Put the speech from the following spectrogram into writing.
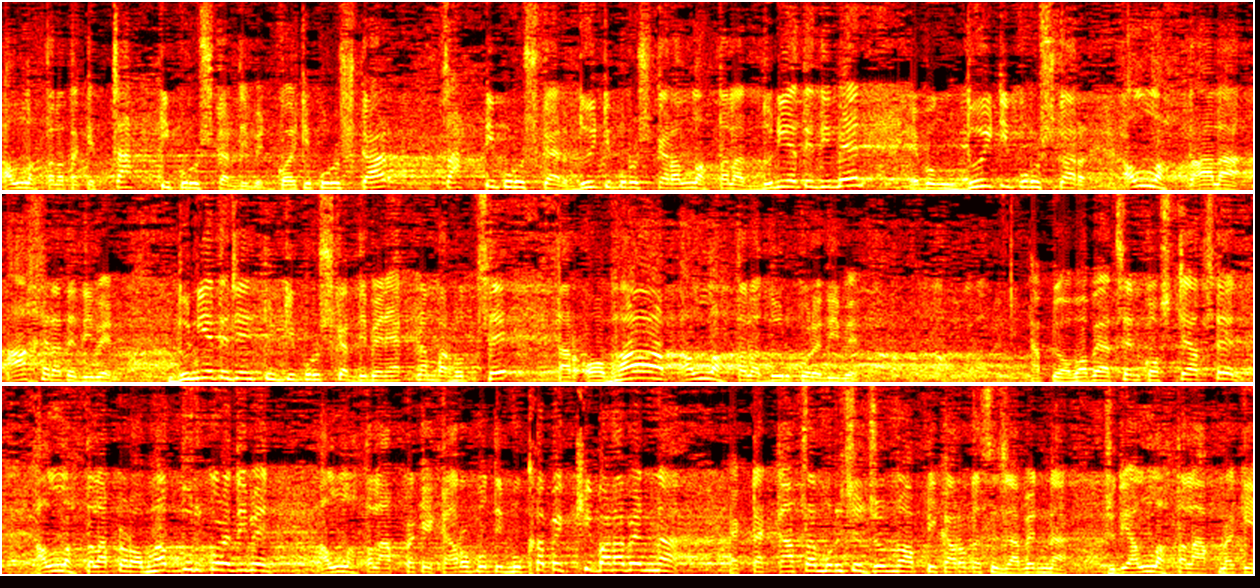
আল্লাহ তালা তাকে চারটি পুরস্কার দিবেন। কয়টি পুরস্কার? চারটি পুরস্কার, দুইটি পুরস্কার আল্লাহ তালা দুনিয়াতে দিবেন এবং দুইটি পুরস্কার আল্লাহ তালা আখেরাতে দিবেন। দুনিয়াতে যে দুইটি পুরস্কার দিবেন, এক নাম্বার হচ্ছে তার অভাব আল্লাহ তালা দূর করে দিবেন আপনি অভাবে আছেন কষ্টে আছেন আল্লাহ তালা আপনার অভাব দূর করে দিবেন আল্লাহ তালা আপনাকে কারও প্রতি মুখাপেক্ষী বাড়াবেন না একটা কাঁচা মরিচের জন্য আপনি কারও কাছে যাবেন না যদি আল্লাহ তালা আপনাকে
